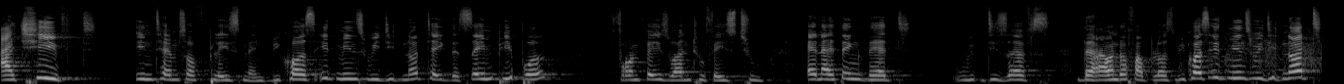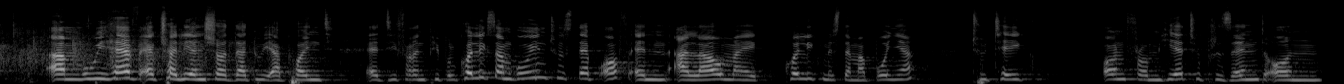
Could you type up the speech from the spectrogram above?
achieved in terms of placement because it means we did not take the same people from phase one to phase two. And I think that deserves the round of applause because it means we did not, um, we have actually ensured that we appoint uh, different people. Colleagues, I'm going to step off and allow my colleague, Mr. Maponya, to take on from here to present on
